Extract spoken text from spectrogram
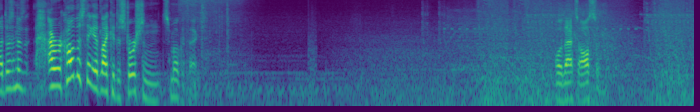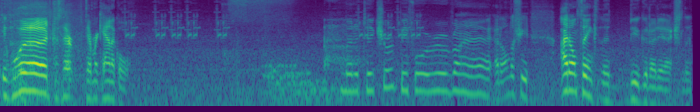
Uh, doesn't I recall this thing had like a distortion smoke effect. Oh, that's awesome. It would, because they're they're mechanical. I'm gonna take short before I don't know if she. I don't think that'd be a good idea actually.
